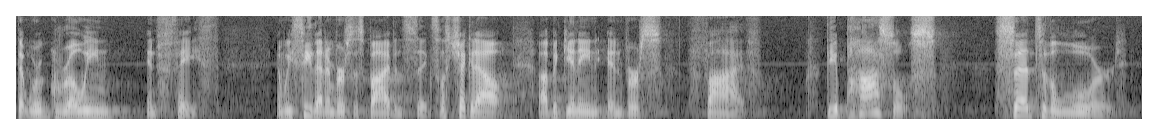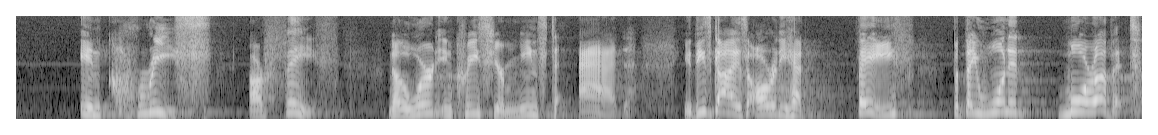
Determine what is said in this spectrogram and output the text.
that we're growing in faith. And we see that in verses 5 and 6. Let's check it out uh, beginning in verse 5. The apostles said to the Lord, Increase our faith. Now, the word increase here means to add. These guys already had faith, but they wanted more of it.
